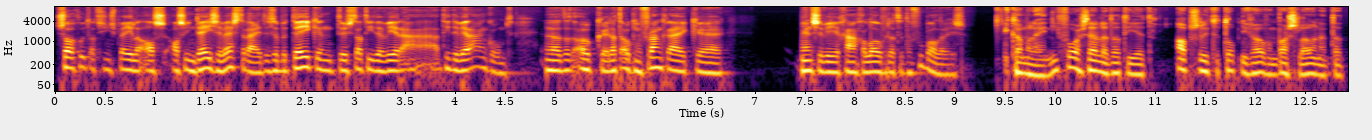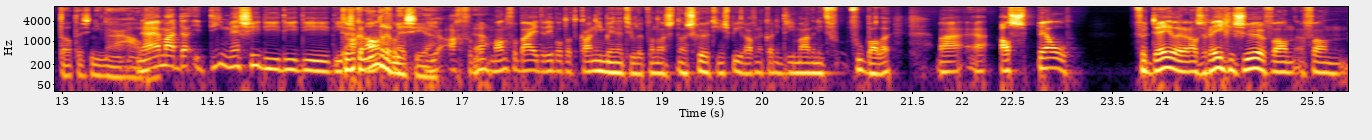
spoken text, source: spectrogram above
zo goed had zien spelen als, als in deze wedstrijd. Dus dat betekent dus dat hij er weer, dat hij er weer aankomt. En dat, het ook, eh, dat ook in Frankrijk eh, mensen weer gaan geloven dat het een voetballer is. Ik kan me alleen niet voorstellen dat hij het absolute topniveau van Barcelona, dat, dat is niet meer haalbaar. Nee, maar die Messi, die, die, die, die Het is ook een andere voor- Messi, ja. Die acht Ja. man voorbij dribbelt, dat kan niet meer natuurlijk. Want dan, dan scheurt hij een spier af en dan kan hij drie maanden niet vo- voetballen. Maar eh, als spelverdeler en als regisseur van, van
